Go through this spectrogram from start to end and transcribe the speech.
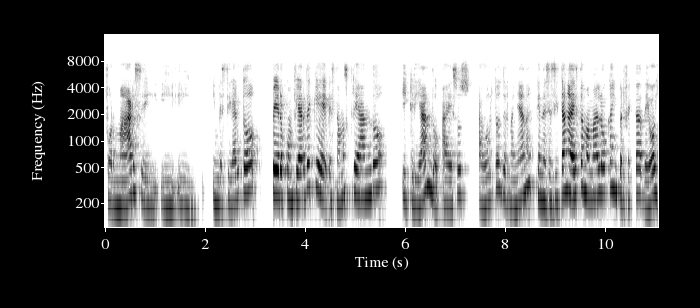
formarse y, y investigar y todo, pero confiar de que estamos creando y criando a esos adultos del mañana que necesitan a esta mamá loca imperfecta de hoy.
